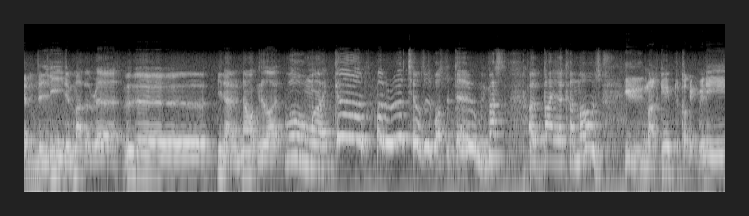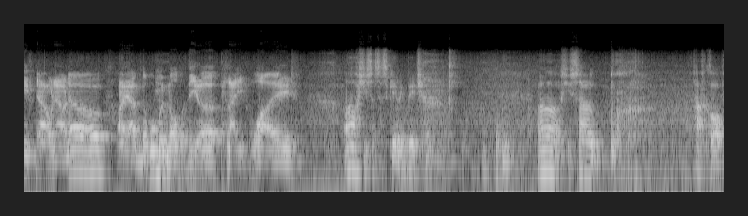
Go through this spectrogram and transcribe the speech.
am the leader, Mother Earth. Uh, you know, no one can be like, oh my God, Mother Earth tells us what to do. We must obey her commands. You must give to comic relief. Now, now, now. I am the woman of the earth, planet wide. Oh, she's such a scary bitch. Oh, she's so... Fuck off.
